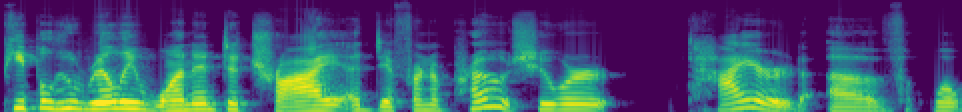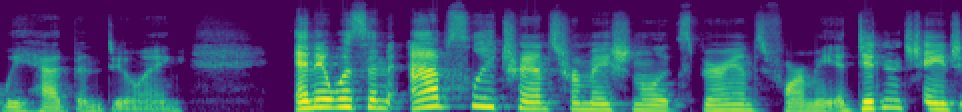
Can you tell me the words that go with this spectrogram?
people who really wanted to try a different approach, who were tired of what we had been doing. And it was an absolutely transformational experience for me. It didn't change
